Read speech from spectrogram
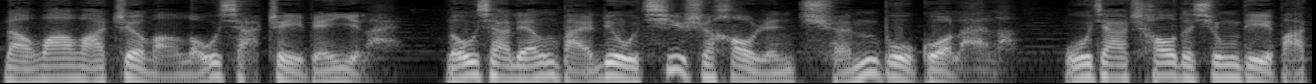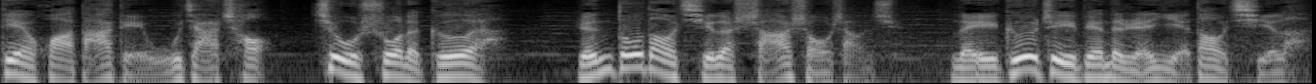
那哇哇这往楼下这边一来，楼下两百六七十号人全部过来了。吴家超的兄弟把电话打给吴家超。就说了哥呀，人都到齐了，啥时候上去？磊哥这边的人也到齐了。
